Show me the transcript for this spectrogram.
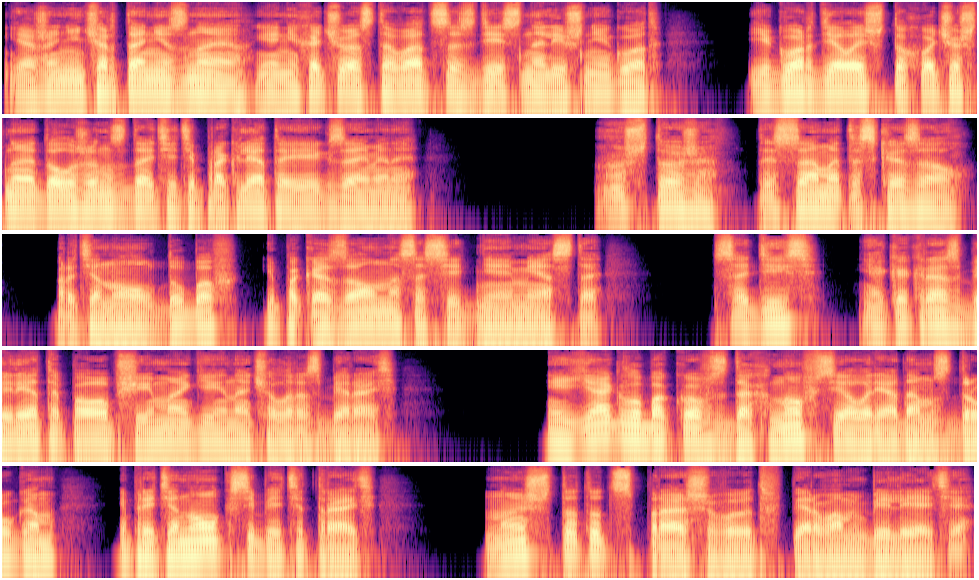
«Я же ни черта не знаю, я не хочу оставаться здесь на лишний год. Егор, делай, что хочешь, но я должен сдать эти проклятые экзамены». «Ну что же, ты сам это сказал», — протянул Дубов и показал на соседнее место. «Садись, я как раз билеты по общей магии начал разбирать». И я, глубоко вздохнув, сел рядом с другом и притянул к себе тетрадь. Ну и что тут спрашивают в первом билете?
